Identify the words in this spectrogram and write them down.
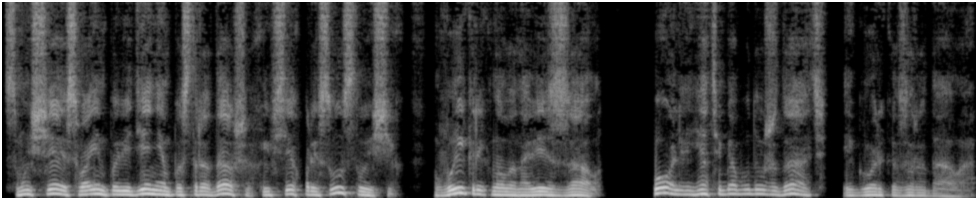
смущая своим поведением пострадавших и всех присутствующих, выкрикнула на весь зал «Поля, я тебя буду ждать!» и горько зарыдала.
